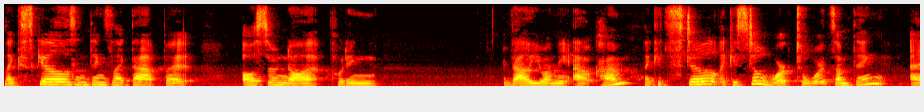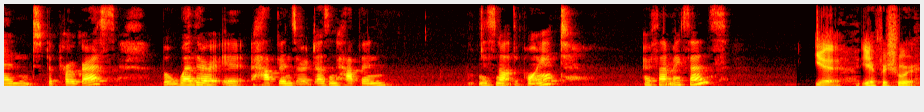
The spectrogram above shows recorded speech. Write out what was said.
like skills and things like that, but also not putting value on the outcome. Like it's still like you still work towards something and the progress, but whether it happens or it doesn't happen is not the point. If that makes sense. Yeah, yeah, for sure.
